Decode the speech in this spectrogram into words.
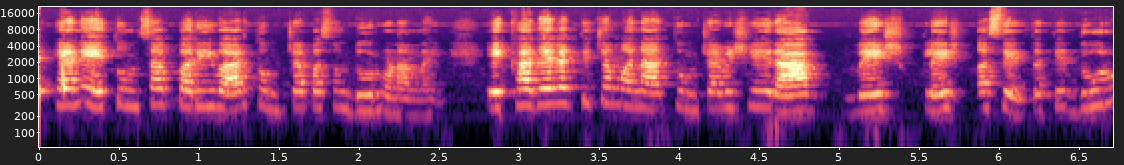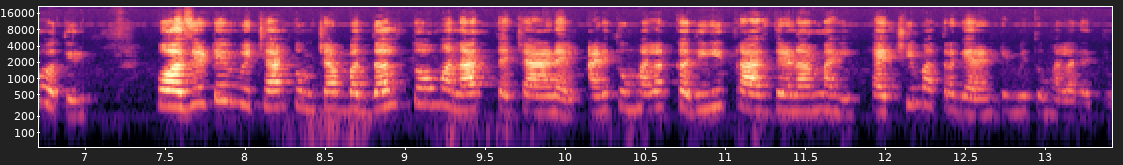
ह्याने तुमचा परिवार तुमच्यापासून दूर होणार नाही. एखाद्या व्यक्तीच्या मनात तुमच्याविषयी राग द्वेष क्लेश असेल तर ते दूर होतील. पॉझिटिव्ह विचार तुमच्याबद्दल तो मनात त्याच्या आणेल आणि तुम्हाला कधीही त्रास देणार नाही ह्याची मात्र गॅरंटी मी तुम्हाला देते.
